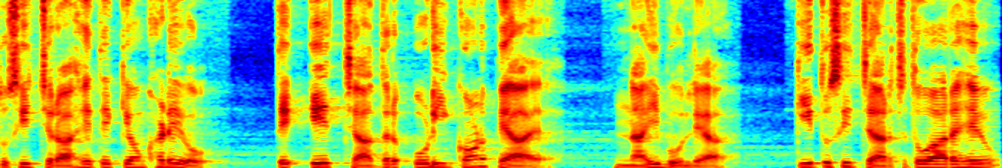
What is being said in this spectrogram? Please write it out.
ਤੁਸੀਂ ਚਰਾਹੇ ਤੇ ਕਿਉਂ ਖੜੇ ਹੋ? ਤੇ ਇਹ ਚਾਦਰ ਓੜੀ ਕੌਣ ਪਿਆ ਹੈ? ਨਾਈ ਬੋਲਿਆ, ਕੀ ਤੁਸੀਂ ਚਰਚ ਤੋਂ ਆ ਰਹੇ ਹੋ?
